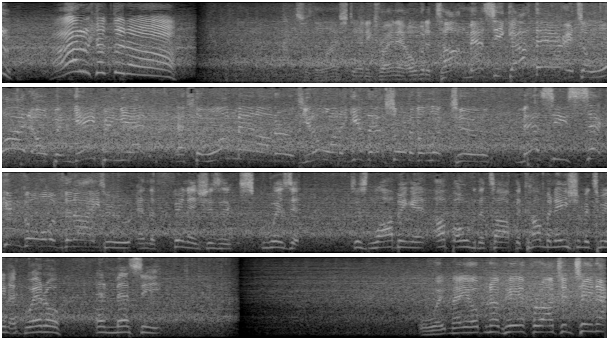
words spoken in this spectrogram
¡Gol! Argentina. This is the last standings right now. Over the top, Messi got there. It's a wide open, gaping yet. That's the one man on earth you don't want to give that sort of a look to. Messi's second goal of the night. Two, and the finish is exquisite. Just lobbing it up over the top. The combination between Aguero and Messi. Oh, it may open up here for Argentina.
